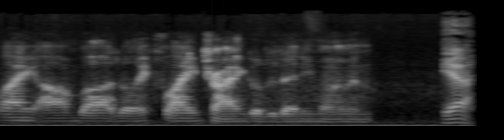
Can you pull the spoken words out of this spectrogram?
flying armbarred or like flying triangled at any moment. yeah,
